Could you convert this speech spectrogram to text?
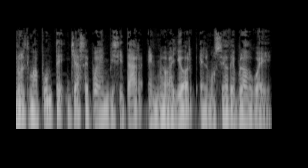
Un último apunte, ya se pueden visitar en Nueva York el Museo de Broadway.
